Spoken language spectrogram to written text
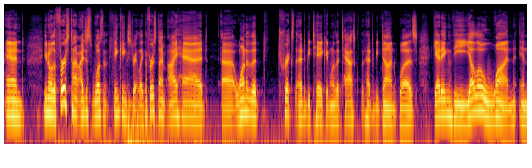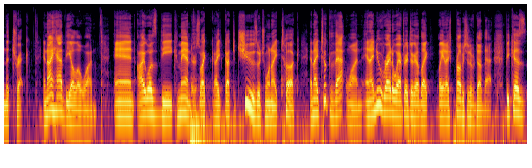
and you know the first time i just wasn't thinking straight like the first time i had uh, one of the tricks that had to be taken, one of the tasks that had to be done was getting the yellow one in the trick. And I had the yellow one, and I was the commander, so I, I got to choose which one I took, and I took that one, and I knew right away after I took it, I'm like, wait, I probably should have done that. Because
